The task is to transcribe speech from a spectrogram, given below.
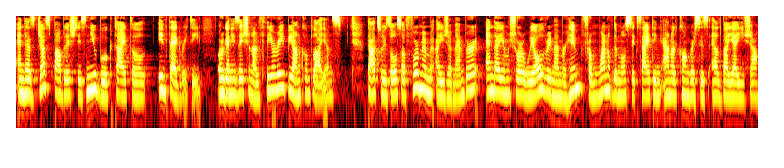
and has just published his new book titled Integrity Organizational Theory Beyond Compliance. Tatsu is also a former AIJA member, and I am sure we all remember him from one of the most exciting annual congresses held by AIJA,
